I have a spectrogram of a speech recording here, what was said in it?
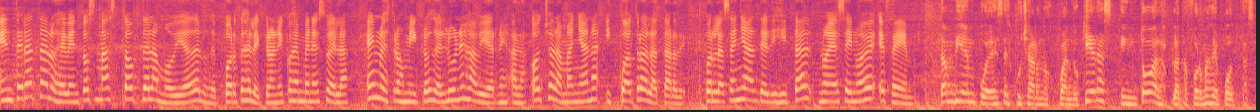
Entérate de los eventos más top de la movida de los deportes electrónicos en Venezuela en nuestros micros de lunes a viernes a las 8 de la mañana y 4 de la tarde por la señal de Digital 969 FM. También puedes escucharnos cuando quieras en todas las plataformas de podcast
